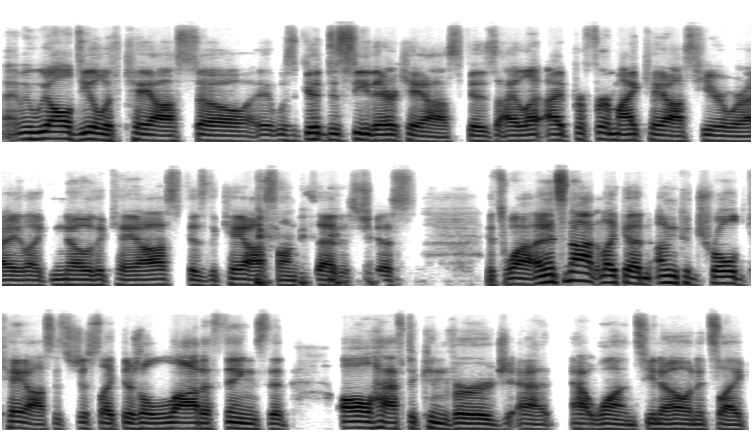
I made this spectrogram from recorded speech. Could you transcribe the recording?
I mean, we all deal with chaos, so it was good to see their chaos because I li- I prefer my chaos here, where I like know the chaos because the chaos on set is just it's wild, and it's not like an uncontrolled chaos. It's just like there's a lot of things that all have to converge at at once, you know, and it's like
